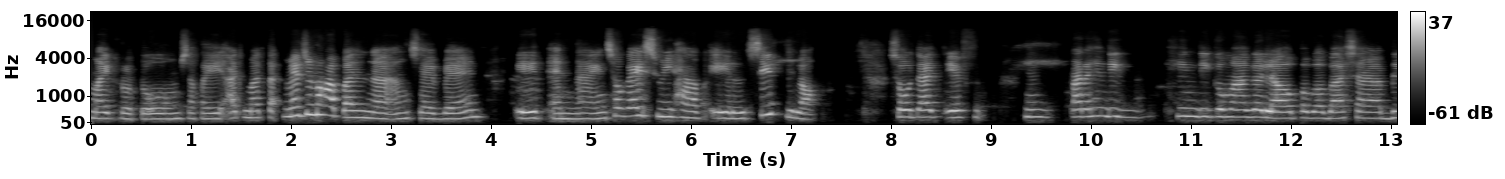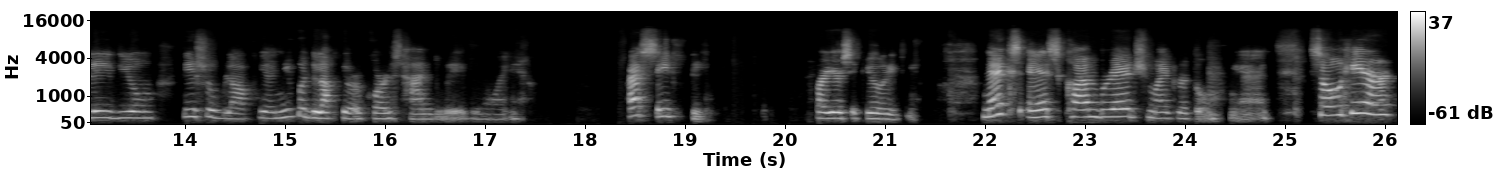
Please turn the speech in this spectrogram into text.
microtomes, okay? At mata- medyo makapal na ang 7, 8, and 9. So guys, we have a safety lock. So that if, para hindi hindi gumagalaw pababa sa blade yung tissue block, yan, you could lock your coarse hand with, okay? As safety for your security. Next is Cambridge microtome. Yan. So here,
